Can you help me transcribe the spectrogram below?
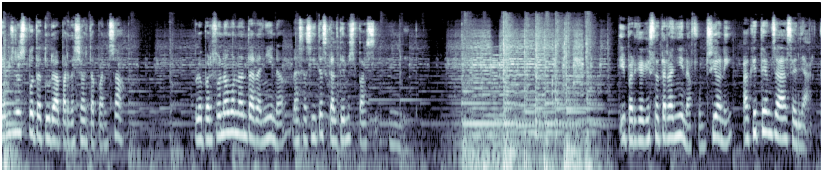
Temps no es pot aturar per deixar-te pensar. Però per fer una bona taranyina necessites que el temps passi, Ingrid. I perquè aquesta taranyina funcioni, aquest temps ha de ser llarg.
